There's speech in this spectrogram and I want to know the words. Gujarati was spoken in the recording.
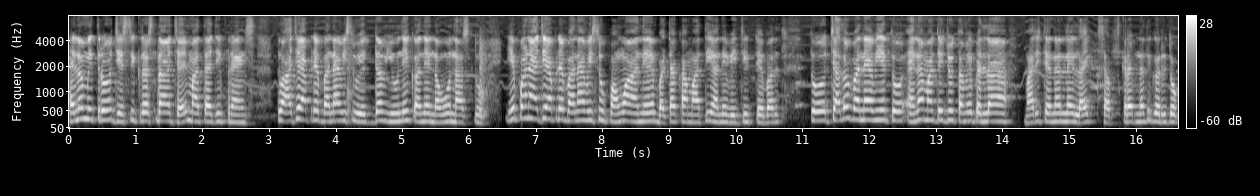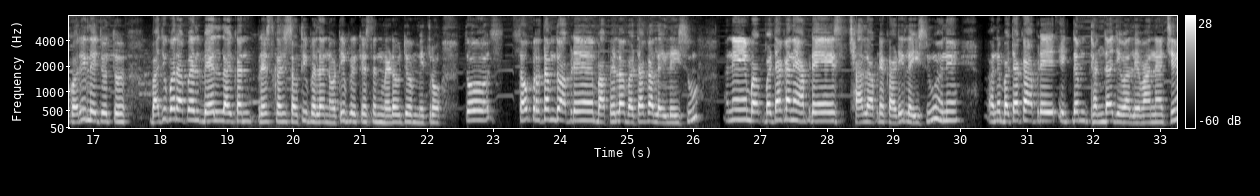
હેલો મિત્રો, જય શ્રી કૃષ્ણ, જય માતાજી ફ્રેન્ડ્સ તો આજે આપણે બનાવીશું એકદમ યુનિક અને નવો નાસ્તો. એ પણ આજે આપણે બનાવીશું પૌવા અને બટાકામાંથી અને વેજીટેબલ તો ચાલો બનાવીએ, તો એના માટે જો તમે પહેલાં મારી ચેનલને લાઈક સબસ્ક્રાઈબ નથી કર્યું, તો કરી લેજો. તો બાજુ પર આપેલ બેલ આઇકન પ્રેસ કરી સૌથી પહેલાં નોટિફિકેશન મેળવજો મિત્રો. તો સૌ પ્રથમ તો આપણે બાફેલા બટાકા લઈ લઈશું. અને બટાકાને આપણે છાલ આપણે કાઢી લઈશું અને અને બટાકા આપણે એકદમ ઠંડા જેવા લેવાના છે.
